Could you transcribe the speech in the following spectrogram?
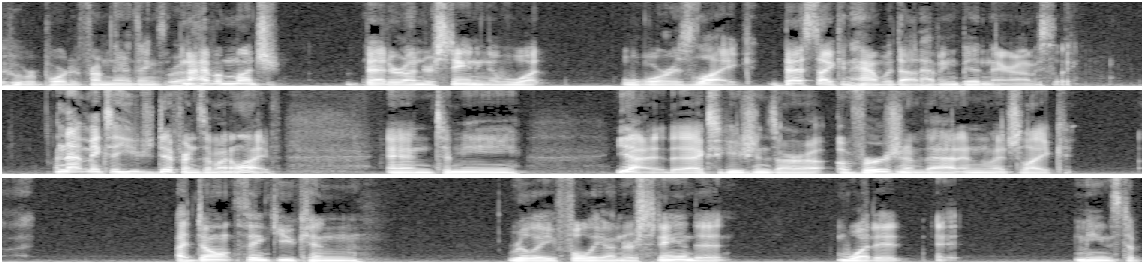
who reported from there and things, Right. and I have a much better understanding of what war is like, best I can have without having been there, obviously. And that makes a huge difference in my life. And to me, yeah, the executions are a, a version of that in which, like, I don't think you can really fully understand it, what it, it means to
